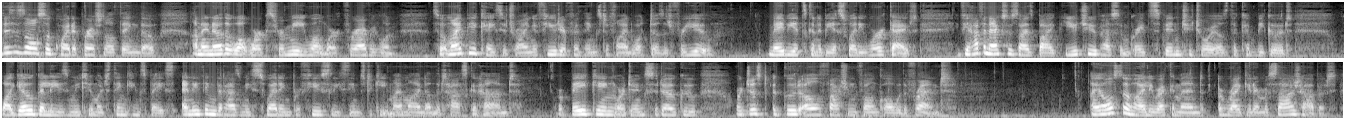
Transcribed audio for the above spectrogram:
This is also quite a personal thing, though, and I know that what works for me won't work for everyone, so it might be a case of trying a few different things to find what does it for you. Maybe it's going to be a sweaty workout. If you have an exercise bike, YouTube has some great spin tutorials that can be good. While yoga leaves me too much thinking space, anything that has me sweating profusely seems to keep my mind on the task at hand. Or baking, or doing Sudoku, or just a good old fashioned phone call with a friend. I also highly recommend a regular massage habit.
